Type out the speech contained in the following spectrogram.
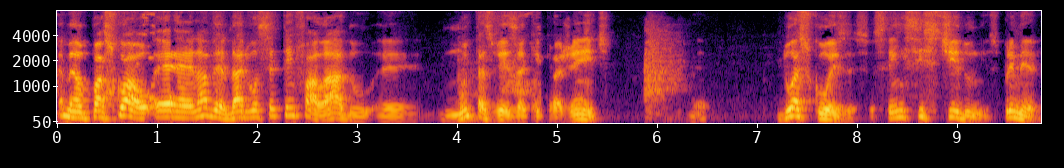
É mesmo, Pascoal, é, na verdade, você tem falado é, muitas vezes aqui para a gente é, duas coisas. Você tem insistido nisso. Primeiro,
